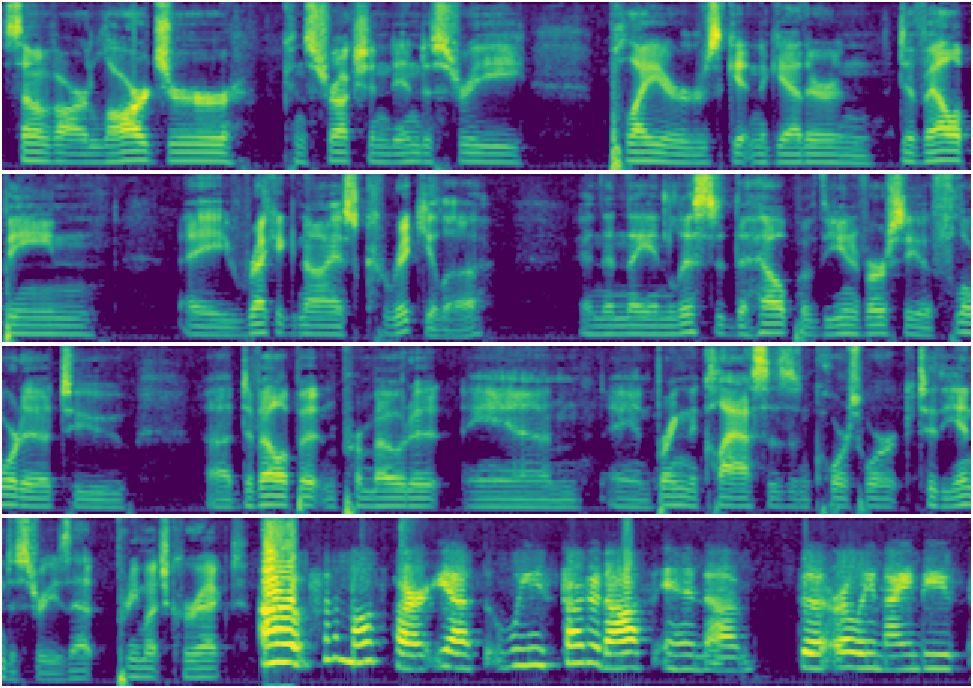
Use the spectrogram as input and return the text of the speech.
some of our larger construction industry players getting together and developing a recognized curricula and then they enlisted the help of the University of Florida to uh, develop it and promote it and and bring the classes and coursework to the industry. Is that pretty much correct? Uh, for the most part, yes. We started off in um, the early 90s.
